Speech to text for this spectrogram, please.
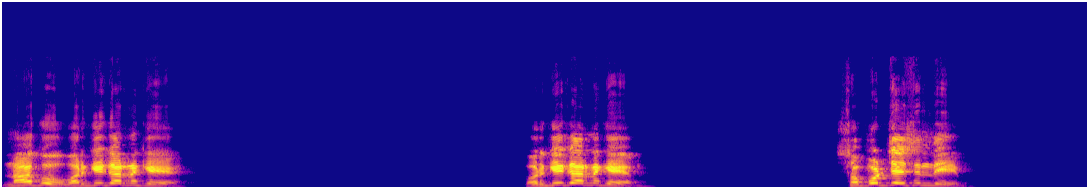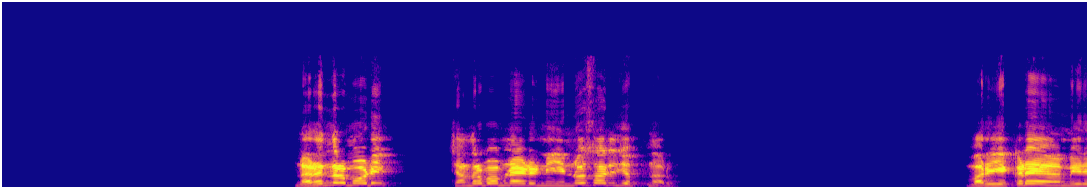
నాకు వర్గీకరణకి వర్గీకరణకి సపోర్ట్ చేసింది నరేంద్ర మోడీ చంద్రబాబు నాయుడుని ఎన్నోసార్లు చెప్తున్నారు. మరి ఇక్కడే మీరు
